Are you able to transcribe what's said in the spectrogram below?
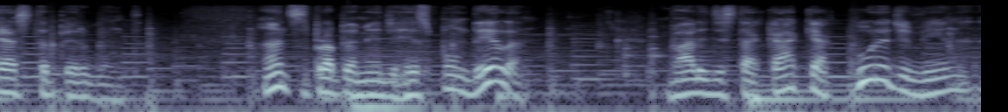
esta pergunta. Antes propriamente de respondê-la, vale destacar que a cura divina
